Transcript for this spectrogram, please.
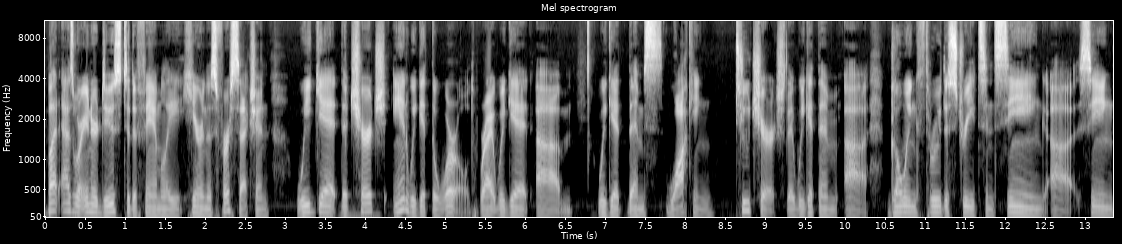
But as we're introduced to the family here in this first section, we get the church and we get the world, right? We get um, we get them walking to church that we get them uh, going through the streets and seeing uh, seeing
